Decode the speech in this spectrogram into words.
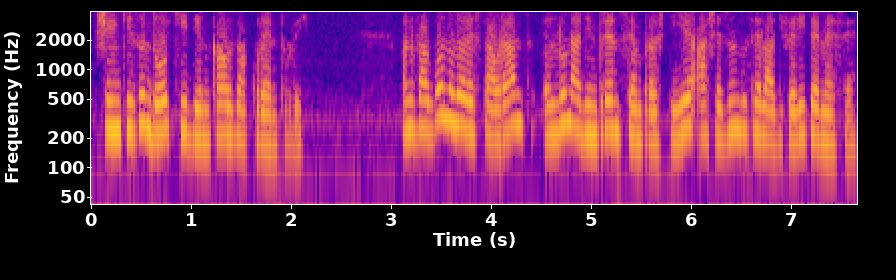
și închizând ochii din cauza curentului. În vagonul restaurant, lumea din tren se împrăștie, așezându-se la diferite mese.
